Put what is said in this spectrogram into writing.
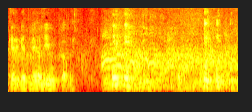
Kerkeet vielä liukkaalle.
